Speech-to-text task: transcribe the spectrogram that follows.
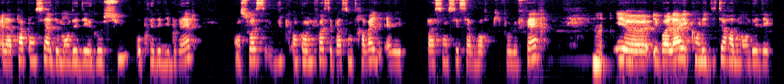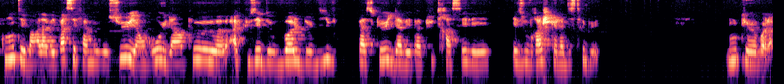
elle n'a pas pensé à demander des reçus auprès des libraires en soi, vu qu'encore une fois, c'est pas son travail, elle n'est pas censée savoir qu'il faut le faire. Mm. Euh, et, voilà, et quand l'éditeur a demandé des comptes, et ben, elle n'avait pas ces fameux reçus, et en gros, il a un peu euh, accusé de vol de livres parce qu'il n'avait pas pu tracer les, les ouvrages qu'elle a distribués. Donc euh, voilà,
